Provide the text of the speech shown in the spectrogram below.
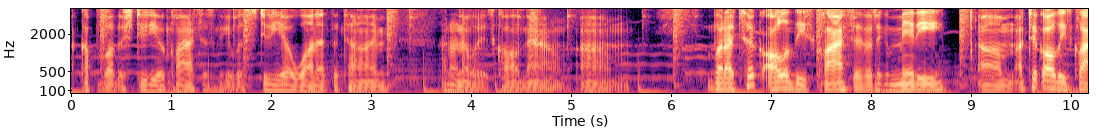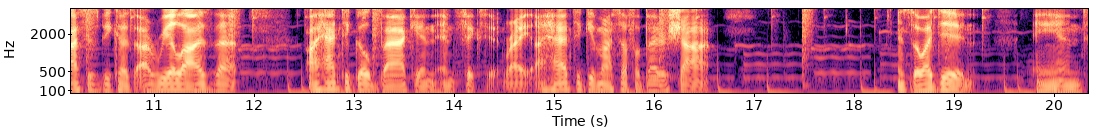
a couple of other studio classes. I think it was Studio One at the time. I don't know what it's called now. Um, but I took all of these classes. I took a MIDI. Um, I took all these classes because I realized that I had to go back and, and fix it, right? I had to give myself a better shot. And so I did. And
